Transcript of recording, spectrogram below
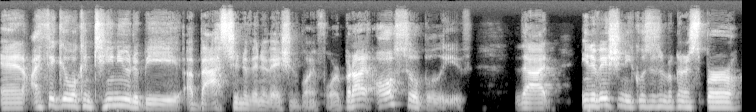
And I think it will continue to be a bastion of innovation going forward. But I also believe that innovation ecosystems are going to spur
